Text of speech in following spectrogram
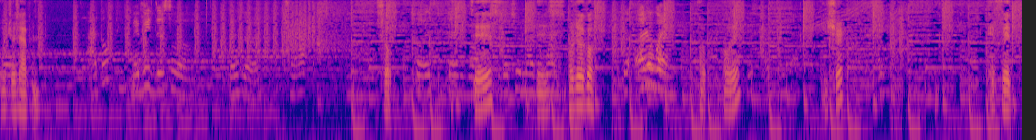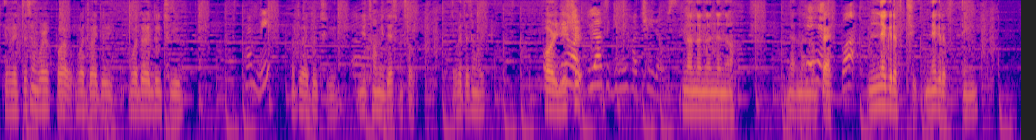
What just happened? I don't think. Maybe this a there's a trap. So, So it's the third one. This Go to another is, one. where do I go? The other one. Oh, over there? You sure? If it, if it doesn't work, what, what do I do? What do I do to you? And me? What do I do to you? Uh, you told me this one, so if it doesn't work. Or Give me you hot, sure? you have to give me hot Cheetos. No, no, no, no, no. No, no, no, Hit bad. his butt. Negative, t- negative thing.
